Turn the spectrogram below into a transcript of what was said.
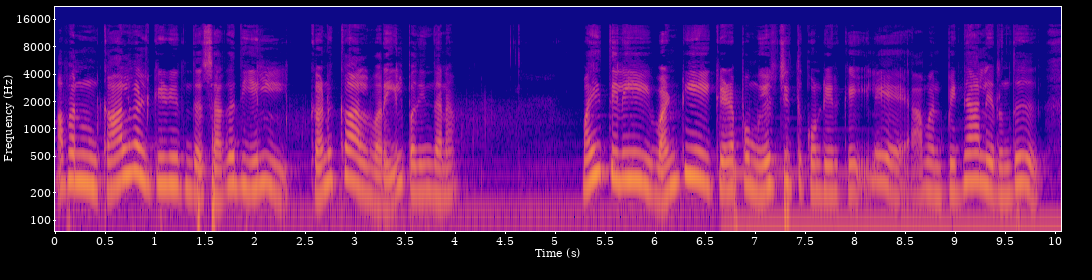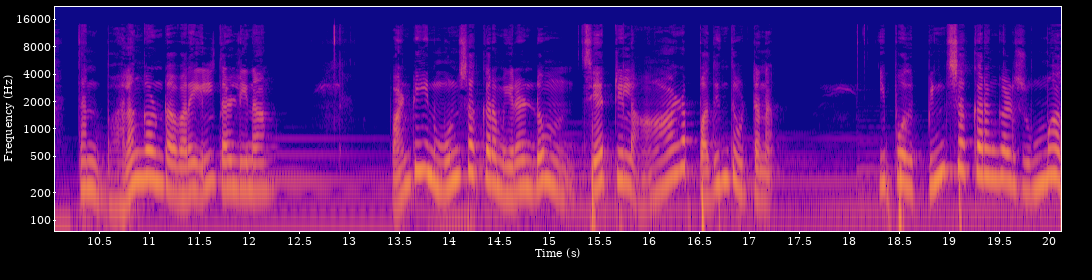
அவன் கால்கள் கீழிருந்த சகதியில் கணுக்கால் வரையில் பதிந்தன. மைத்திலி வண்டியை கிளப்ப முயற்சித்து கொண்டிருக்கையிலே அவன் பின்னால் இருந்து தன் பலங்கொண்ட வரையில் தள்ளினான். வண்டியின் முன் சக்கரம் இரண்டும் சேற்றில் ஆழ பதிந்து விட்டன. இப்போது பின் சக்கரங்கள் சும்மா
